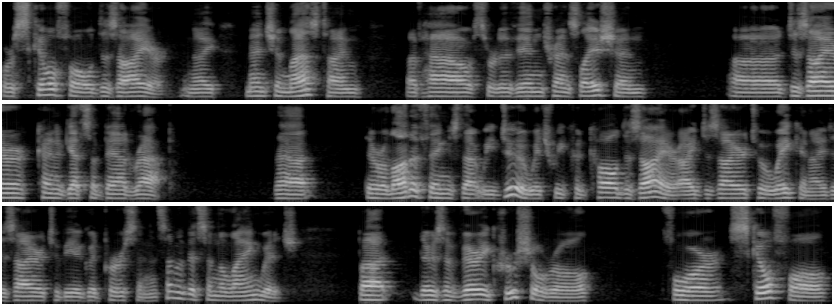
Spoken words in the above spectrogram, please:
or skillful desire. And I mentioned last time of how, sort of in translation, uh, desire kind of gets a bad rap. That there are a lot of things that we do which we could call desire. I desire to awaken. I desire to be a good person. And some of it's in the language. But there's a very crucial role for skillful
